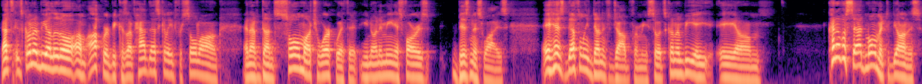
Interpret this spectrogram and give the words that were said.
that's it's going to be a little um, awkward because I've had the Escalade for so long and I've done so much work with it. You know what I mean? As far as business wise, it has definitely done its job for me. So it's to be a a um, kind of a sad moment to be honest.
